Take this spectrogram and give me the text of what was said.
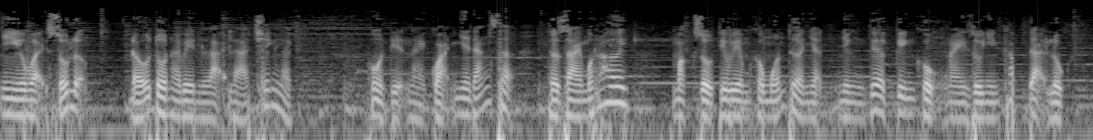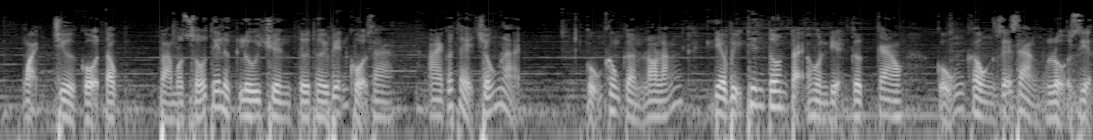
Nhưng như vậy số lượng đấu tôn hai bên lại là chênh lệch. Hồn điện này quả nhiên đáng sợ, thở dài một hơi. Mặc dù tiêu viêm không muốn thừa nhận nhưng thế lực kinh khủng này dù nhìn khắp đại lục, ngoại trừ cổ tộc và một số thế lực lưu truyền từ thời viễn cổ ra, ai có thể chống lại. Cũng không cần lo lắng, địa vị thiên tôn tại hồn điện cực cao cũng không dễ dàng lộ diện.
